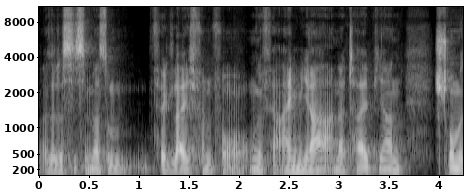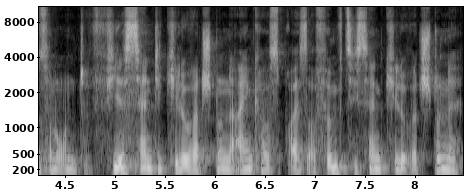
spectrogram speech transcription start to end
also das ist immer so ein Vergleich von vor ungefähr einem Jahr, anderthalb Jahren. Strom ist von rund 4 Cent die Kilowattstunde, Einkaufspreis auf 50 Cent Kilowattstunde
